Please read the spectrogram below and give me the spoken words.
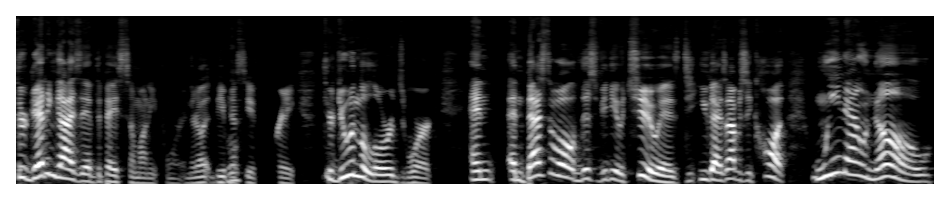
they're getting guys they have to pay some money for, and they're letting people Yeah. see it for free. They're doing the Lord's work, and and best of all of this video too is you guys obviously call it. We now know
